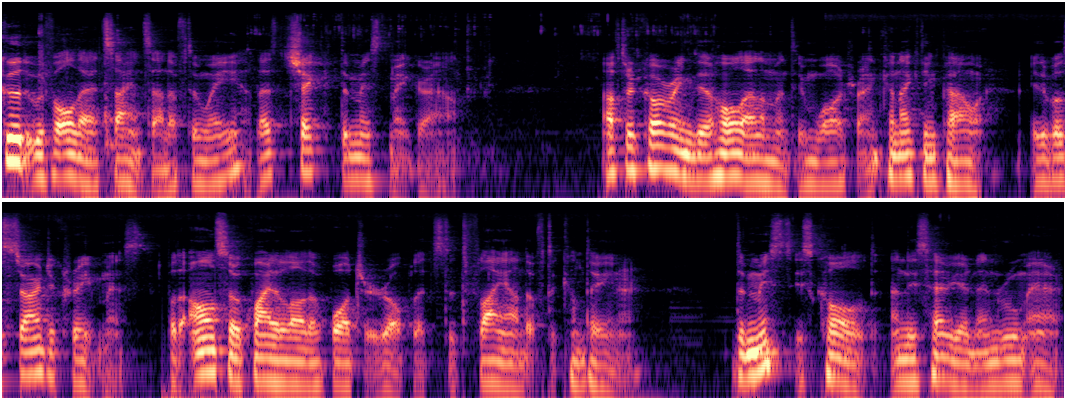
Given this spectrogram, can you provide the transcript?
Good with all that science out of the way, let's check the mist maker out. After covering the whole element in water and connecting power, it will start to create mist, but also quite a lot of water droplets that fly out of the container. The mist is cold and is heavier than room air.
